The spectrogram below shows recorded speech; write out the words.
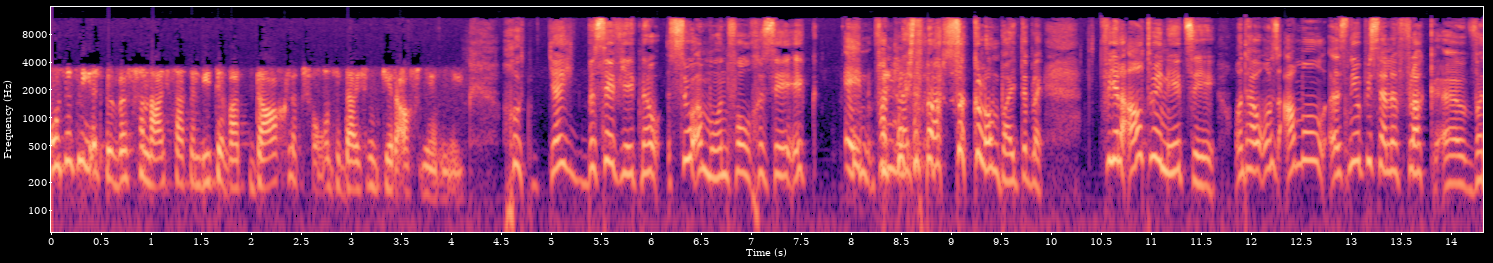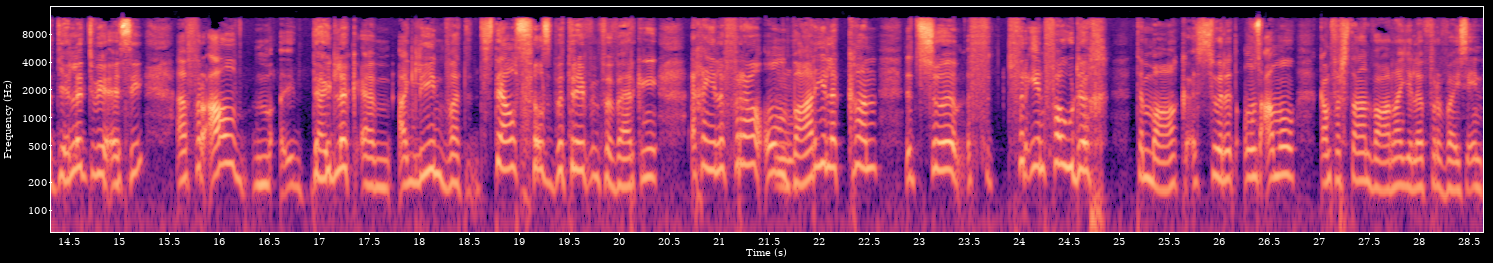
ons is nie eens bewus van daai satelliete wat daagliks vir ons 1000 keer afneem nie. Goed, jy besef jy het nou so 'n mond vol gesê ek en van luisteraars sukkel om by te bly. Vir julle albei net sê, onthou ons almal is nie op dieselfde vlak uh, wat julle twee is nie. Uh, Veral duidelik um Eileen wat stelsels betref en verwerking. Ek gaan julle vra om hmm. waar julle kan dit so vereenvoudig te maak sodat ons almal kan verstaan waarna jy verwys. En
